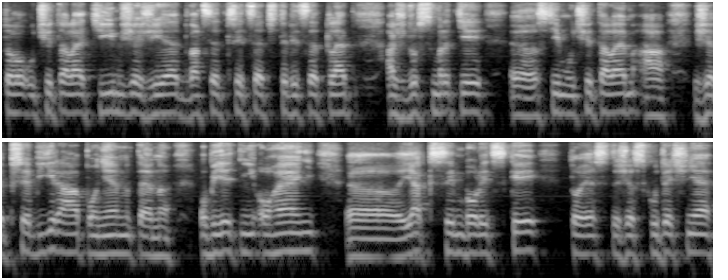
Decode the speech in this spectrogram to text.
toho učitele tím, že žije 20, 30, 40 let až do smrti e, s tím učitelem a že přebírá po něm ten obětní oheň, jak symbolicky, to je, že skutečně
